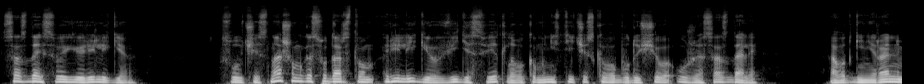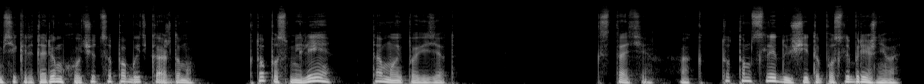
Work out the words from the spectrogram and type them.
создай свою религию. В случае с нашим государством религию в виде светлого коммунистического будущего уже создали – а вот генеральным секретарем хочется побыть каждому. Кто посмелее, тому и повезет. Кстати, а кто там следующий-то после Брежнева?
